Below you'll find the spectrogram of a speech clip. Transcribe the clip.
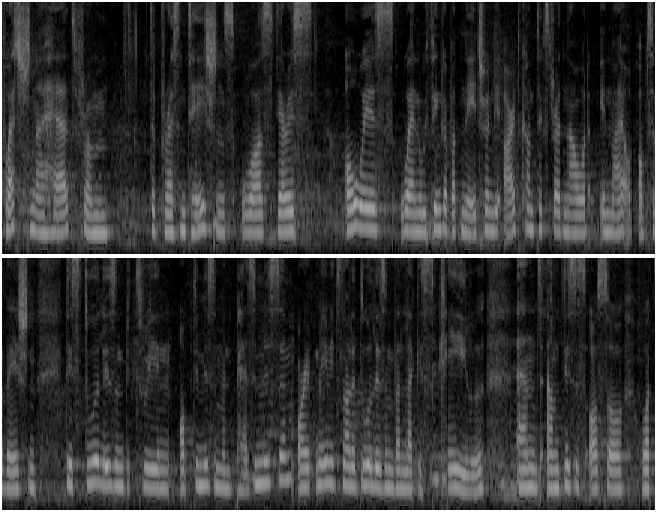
Question I had from the presentations was there is always, when we think about nature in the art context right now, in my observation, this dualism between optimism and pessimism, or maybe it's not a dualism, but like a scale. Mm -hmm. And um, this is also what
